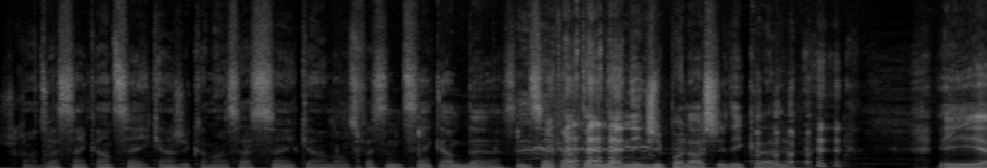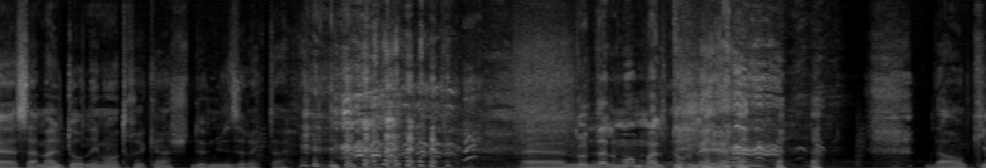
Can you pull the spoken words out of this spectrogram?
Je suis rendu à 55 ans, j'ai commencé à 5 ans, donc ça fait une, c'est une cinquantaine d'années que j'ai pas lâché l'école. Et ça a mal tourné mon truc, hein, je suis devenu directeur. Totalement mal tourné. hein? Donc,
